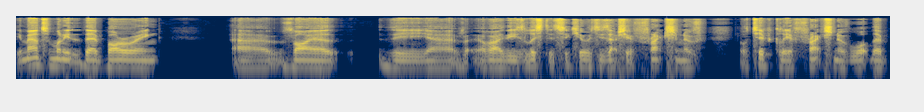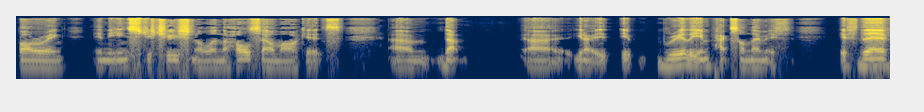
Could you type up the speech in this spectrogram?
the amount of money that they're borrowing uh, via the uh, via these listed securities, actually a fraction of, or typically a fraction of what they're borrowing in the institutional and the wholesale markets. Um, that uh, you know, it, it really impacts on them if if they're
